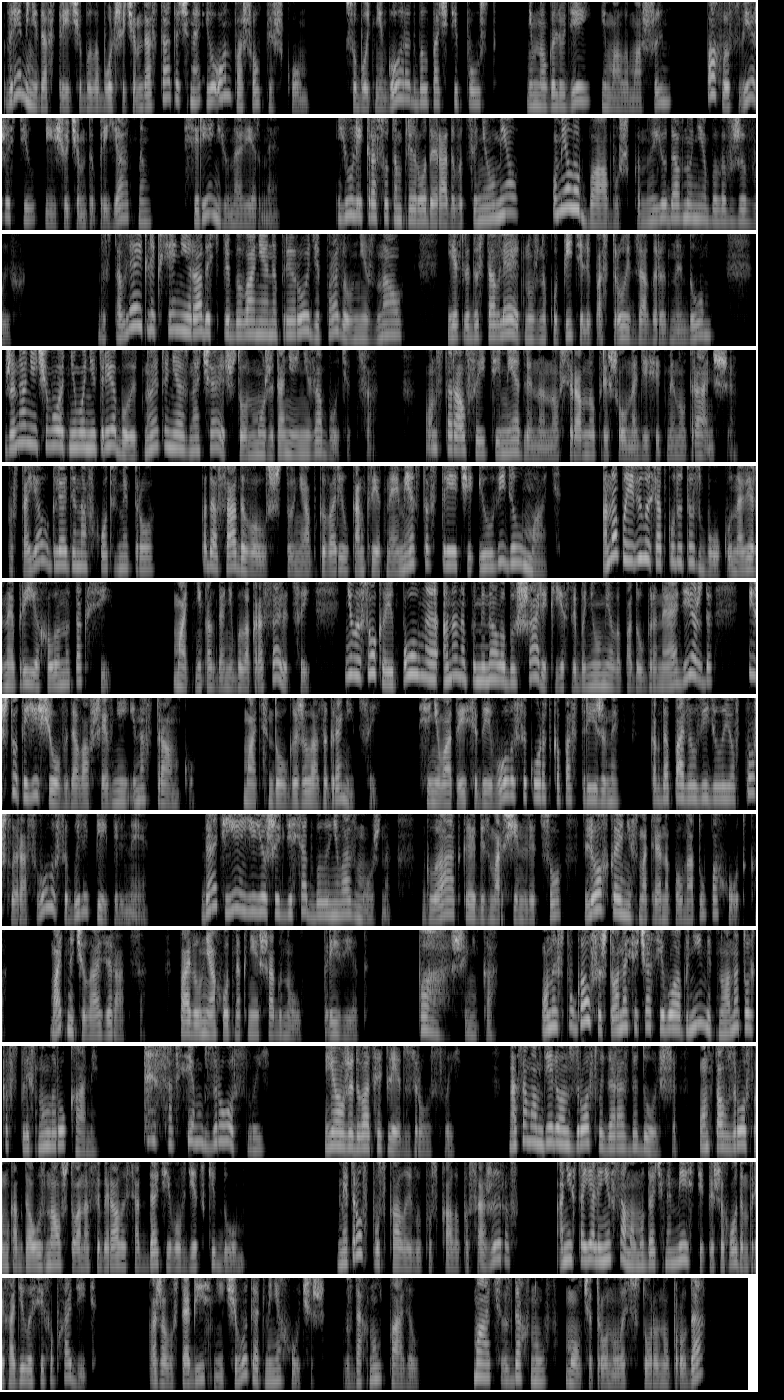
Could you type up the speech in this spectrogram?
Времени до встречи было больше, чем достаточно, и он пошел пешком. Субботний город был почти пуст, немного людей и мало машин, пахло свежестью и еще чем-то приятным, сиренью, наверное. Юлий красотам природы радоваться не умел, Умела бабушка, но ее давно не было в живых. Доставляет ли Ксении радость пребывания на природе, Павел не знал. Если доставляет, нужно купить или построить загородный дом. Жена ничего от него не требует, но это не означает, что он может о ней не заботиться. Он старался идти медленно, но все равно пришел на десять минут раньше. Постоял, глядя на вход в метро. Подосадовал, что не обговорил конкретное место встречи и увидел мать. Она появилась откуда-то сбоку, наверное, приехала на такси. Мать никогда не была красавицей. Невысокая и полная, она напоминала бы шарик, если бы не умела подобранная одежда и что-то еще выдававшее в ней иностранку. Мать долго жила за границей. Синеватые седые волосы коротко пострижены. Когда Павел видел ее в прошлый раз, волосы были пепельные. Дать ей ее шестьдесят было невозможно — Гладкое, без морщин лицо, легкое, несмотря на полноту, походка. Мать начала озираться. Павел неохотно к ней шагнул. «Привет». «Пашенька». Он испугался, что она сейчас его обнимет, но она только всплеснула руками. «Ты совсем взрослый». «Я уже двадцать лет взрослый». На самом деле он взрослый гораздо дольше. Он стал взрослым, когда узнал, что она собиралась отдать его в детский дом. Метро впускало и выпускало пассажиров. Они стояли не в самом удачном месте, пешеходам приходилось их обходить. «Пожалуйста, объясни, чего ты от меня хочешь?» — вздохнул Павел. Мать, вздохнув, молча тронулась в сторону пруда.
